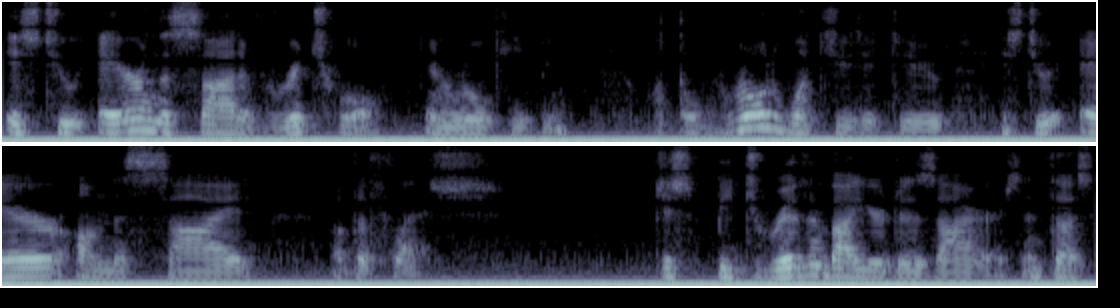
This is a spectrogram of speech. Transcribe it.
is to err on the side of ritual and rule keeping. What the world wants you to do is to err on the side of the flesh. Just be driven by your desires and thus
